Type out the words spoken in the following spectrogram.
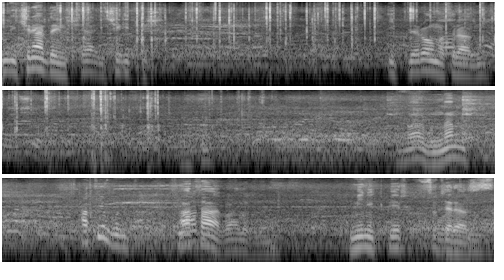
Bunun içi neredeymiş ya? İçi gitmiş. İpleri olması lazım. Var bundan mı? Atayım bunu. At abi al bunu. Minik bir su terazisi.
